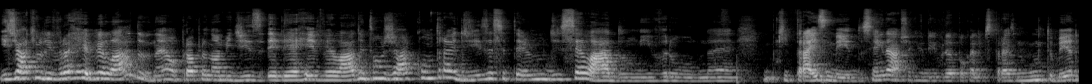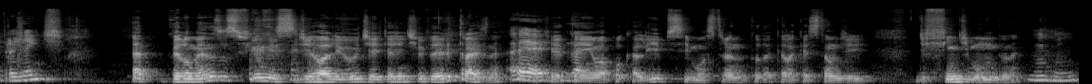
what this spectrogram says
E já que o livro é revelado, né, o próprio nome diz, ele é revelado, então já contradiz esse termo de selado, um livro, né, que traz medo. Você ainda acha que o livro do Apocalipse traz muito medo pra gente? É, pelo menos os filmes de Hollywood aí que a gente vê, ele traz, né? É, Porque exato. tem o Apocalipse mostrando toda aquela questão de, de fim de mundo, né? Uhum.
